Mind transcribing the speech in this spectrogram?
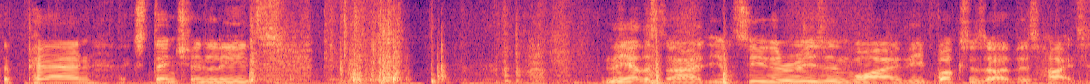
the pan, extension leads. and the other side you'll see the reason why the boxes are this height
